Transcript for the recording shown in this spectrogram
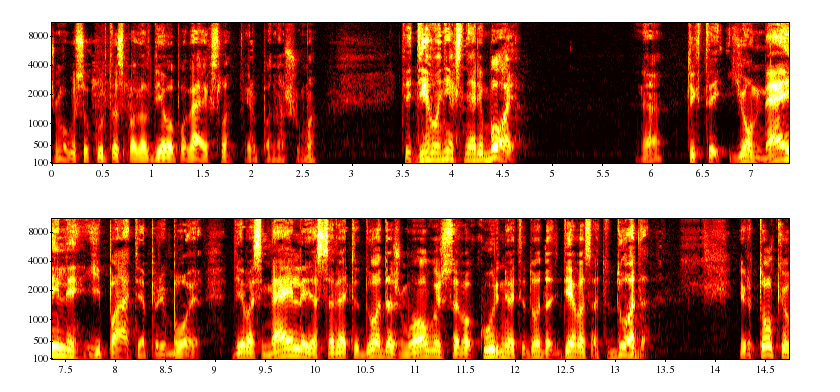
žmogus sukurtas pagal Dievo paveikslą ir panašumą, tai Dievo nieks neriboja. Ne? Tik tai jo meilė jį patį apriboja. Dievas meilėje save atiduoda žmogui, savo kūrinio atiduoda, Dievas atiduoda. Ir tokiu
